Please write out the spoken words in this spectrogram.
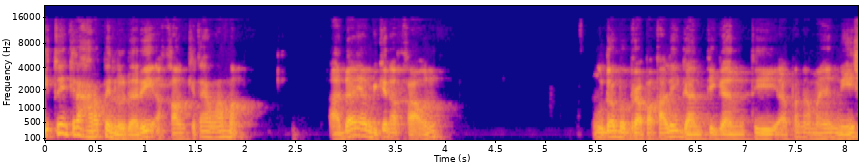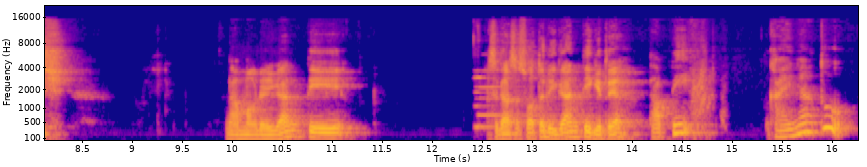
itu yang kita harapin loh dari account kita yang lama. Ada yang bikin account udah beberapa kali ganti-ganti apa namanya niche. Nama udah diganti, segala sesuatu diganti gitu ya. Tapi kayaknya tuh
